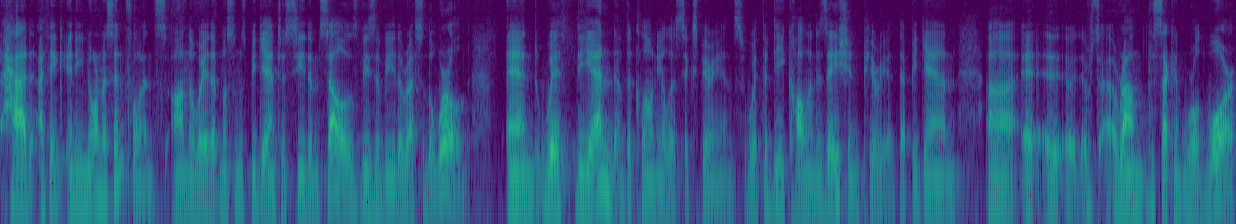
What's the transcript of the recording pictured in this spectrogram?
had, I think, an enormous influence on the way that Muslims began to see themselves vis a vis the rest of the world. And with the end of the colonialist experience, with the decolonization period that began uh, around the Second World War,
